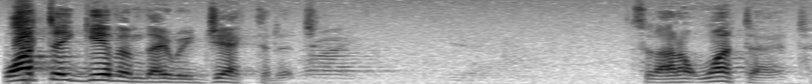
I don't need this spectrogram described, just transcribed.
what they give them, they rejected it. Said, "I don't want that."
